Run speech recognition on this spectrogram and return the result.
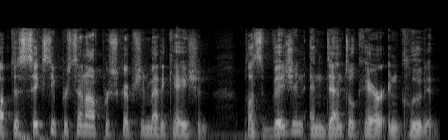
Up to 60% off prescription medication, plus vision and dental care included.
